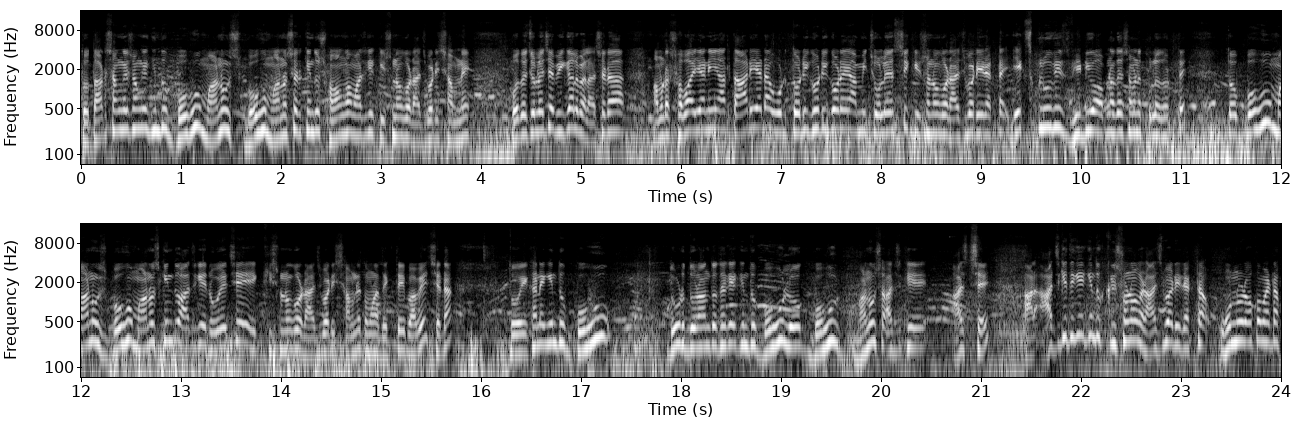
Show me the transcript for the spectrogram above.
তো তার সঙ্গে সঙ্গে কিন্তু বহু মানুষ, বহু মানুষের কিন্তু সমাগম আজকে কৃষ্ণনগর রাজবাড়ির সামনে হতে চলেছে বিকালবেলা। সেটা আমরা সবাই জানি, আর তারই একটা তড়িঘড়ি করে আমি চলে এসেছি কৃষ্ণনগর রাজবাড়ির একটা এক্সক্লুসিভ ভিডিও আপনাদের সামনে তুলে ধরতে। তো বহু মানুষ বহু মানুষ কিন্তু আজকে রয়েছে কৃষ্ণনগর রাজবাড়ির সামনে তোমরা দেখতেই পাবে সেটা। তো এখানে কিন্তু বহু দূর দূরান্ত থেকে কিন্তু বহু লোক, বহু মানুষ আজকে আসছে। আর আজকে থেকে কিন্তু কৃষ্ণনগর রাজবাড়ির একটা অন্যরকম একটা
